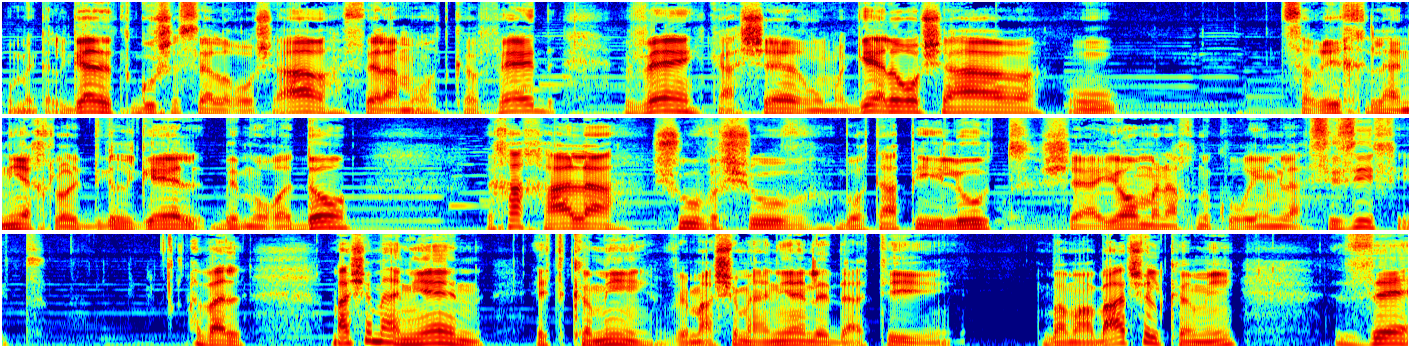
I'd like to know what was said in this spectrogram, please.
הוא מגלגל את גוש הסלע לראש ההר, הסלע מאוד כבד, וכאשר הוא מגיע לראש ההר, הוא צריך להניח לו להתגלגל במורדו. וכך הלאה, שוב ושוב, באותה פעילות שהיום אנחנו קוראים לה סיזיפית. אבל מה שמעניין את קמי, ומה שמעניין לדעתי במבט של קמי, זה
